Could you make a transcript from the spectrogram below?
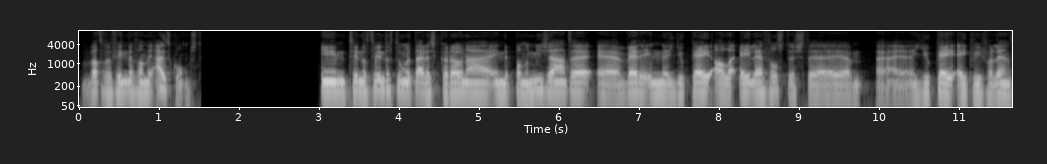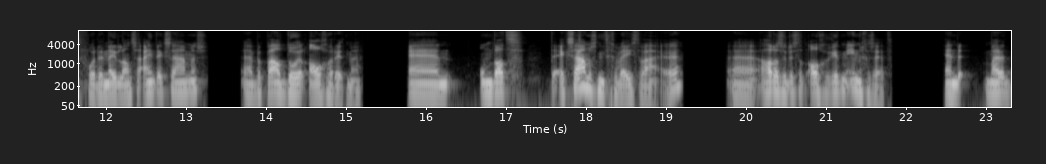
wat we vinden van die uitkomst. In 2020, toen we tijdens corona in de pandemie zaten, uh, werden in de UK alle E-levels, dus de uh, UK-equivalent voor de Nederlandse eindexamens, bepaald door een algoritme. En omdat de examens niet geweest waren, hadden ze dus dat algoritme ingezet. En maar het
